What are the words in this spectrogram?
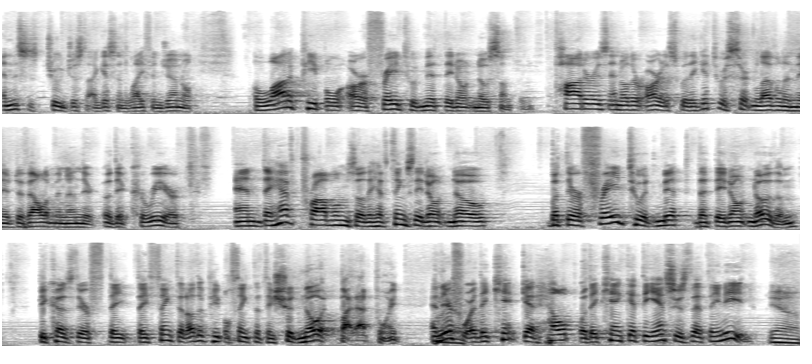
and this is true just I guess in life in general, a lot of people are afraid to admit they don't know something. Potters and other artists, where they get to a certain level in their development and their or their career, and they have problems or they have things they don't know, but they're afraid to admit that they don't know them because they, they think that other people think that they should know it by that point, Oh, and therefore they can't get help or they can't get the answers that they need. Yeah.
